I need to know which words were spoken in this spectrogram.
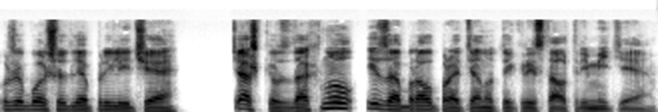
уже больше для приличия, тяжко вздохнул и забрал протянутый кристалл Тримития.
